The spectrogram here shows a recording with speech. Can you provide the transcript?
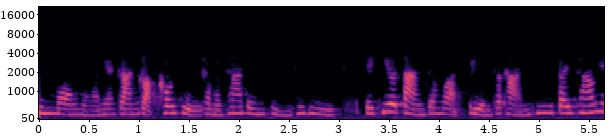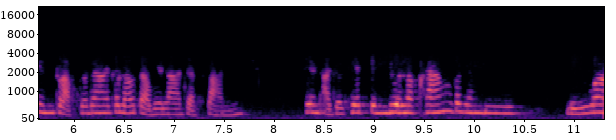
มุมมองหมอเนี่ยการกลับเข้าสู่ธรรมชาติเป็นสิ่งที่ดี ไปเที่ยวต่างจังหวัดเปลี่ยนสถานที่ไปเช้าเย็นกลับก็ได้ก็แล้วแต่เวลาจัดสรร เช่นอาจจะเซตเป็นเดือนละครั้งก็ยังดี หรือว่า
